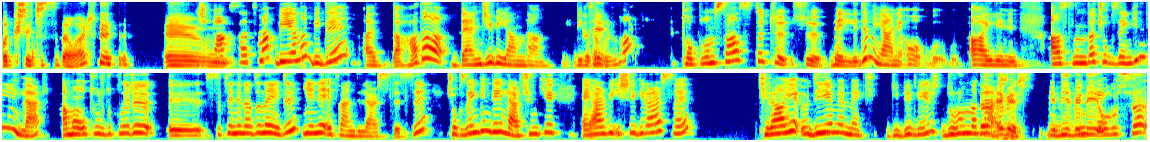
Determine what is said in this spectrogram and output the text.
bakış açısı da var. İşi aksatmak bir yana bir de daha da benci bir yandan bir Tabii. tavır var. Toplumsal statüsü belli değil mi? Yani o ailenin aslında çok zengin değiller ama oturdukları e, sitenin adı neydi? Yeni Efendiler sitesi. Çok zengin değiller çünkü eğer bir işe girerse kirayı ödeyememek gibi bir durumla karşılaşıyor. evet. Bir bebeği Çünkü- olursa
